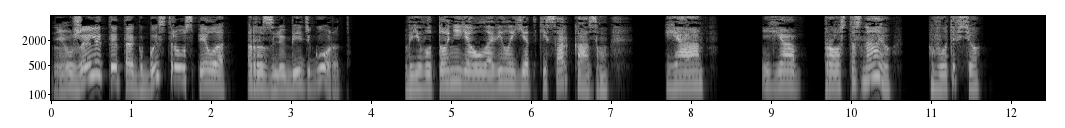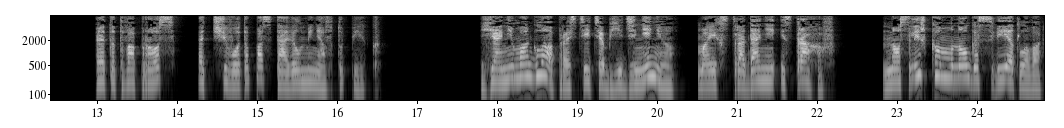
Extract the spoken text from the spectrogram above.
«Неужели ты так быстро успела разлюбить город?» В его тоне я уловила едкий сарказм. «Я... я просто знаю. Вот и все». Этот вопрос от чего то поставил меня в тупик. Я не могла простить объединению моих страданий и страхов, но слишком много светлого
